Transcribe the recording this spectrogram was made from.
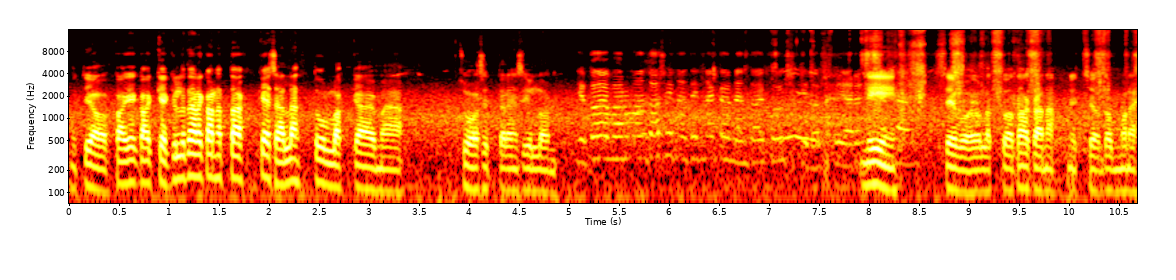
Mut joo, kaiken kaikkiaan kyllä täällä kannattaa kesällä tulla käymään. Suosittelen silloin. Ja toi on varmaan tosi nätin näköinen toi koski vieressä. Niin, se voi olla tuo takana. Nyt se on tommonen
